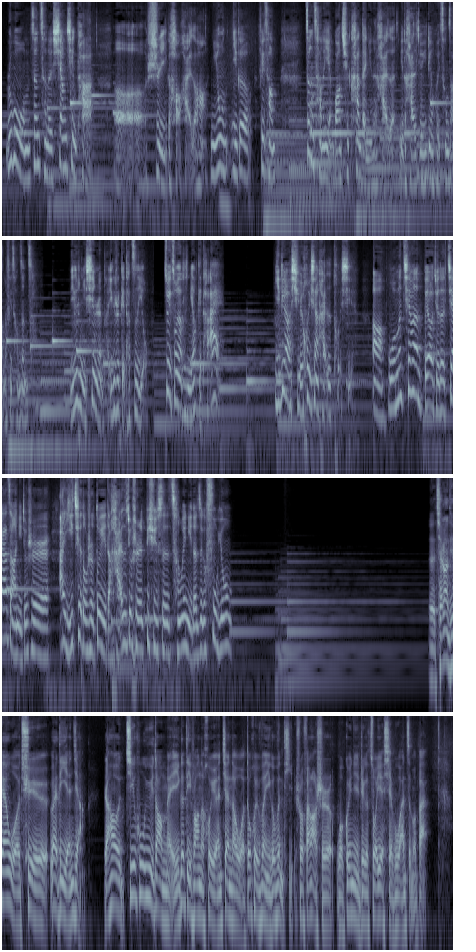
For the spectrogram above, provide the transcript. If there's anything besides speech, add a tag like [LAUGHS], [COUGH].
如果我们真诚的相信他，呃，是一个好孩子哈，你用一个非常正常的眼光去看待你的孩子，你的孩子就一定会成长的非常正常。一个是你信任他，一个是给他自由，最重要的是你要给他爱，一定要学会向孩子妥协。啊，我们千万不要觉得家长你就是啊，一切都是对的，孩子就是必须是成为你的这个附庸。呃，前两天我去外地演讲，然后几乎遇到每一个地方的会员见到我都会问一个问题，说樊老师，我闺女这个作业写不完怎么办？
